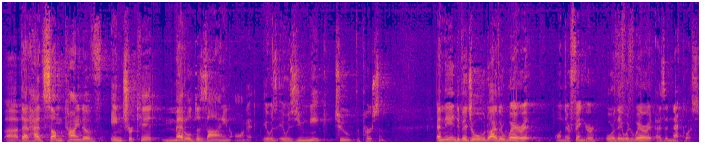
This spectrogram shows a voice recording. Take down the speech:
uh, that had some kind of intricate metal design on it. It was it was unique to the person, and the individual would either wear it on their finger or they would wear it as a necklace.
